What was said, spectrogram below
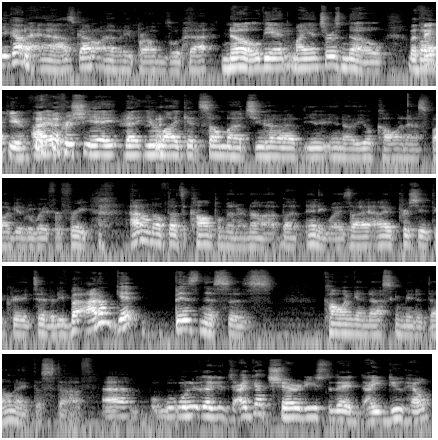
You gotta ask. I don't have any problems with that. No the my answer is no. But thank you. i appreciate that you like it so much. You have you you know you'll call and ask if i'll give it away for free. I don't know if that's a compliment or not but anyways i, I appreciate the creativity. But i don't get businesses calling and asking me to donate the stuff Uh, when, like I got charities that I do help.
